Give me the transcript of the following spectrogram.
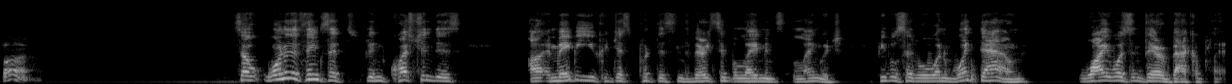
funds? So one of the things that's been questioned is, uh, and maybe you could just put this in the very simple layman's language people said, well, when it went down, why wasn't there a backup plan?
